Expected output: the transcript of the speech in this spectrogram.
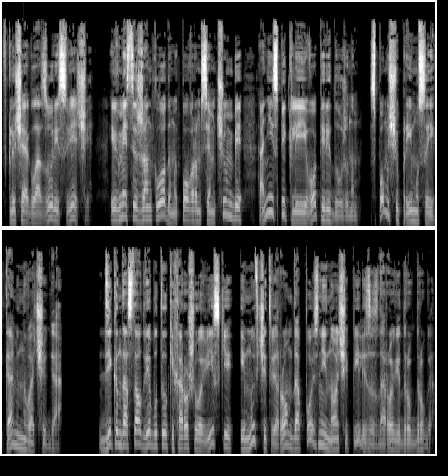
включая глазурь и свечи, и вместе с Жан-Клодом и поваром Семчумби они испекли его перед ужином с помощью примуса и каменного очага. Дикон достал две бутылки хорошего виски, и мы вчетвером до поздней ночи пили за здоровье друг друга.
